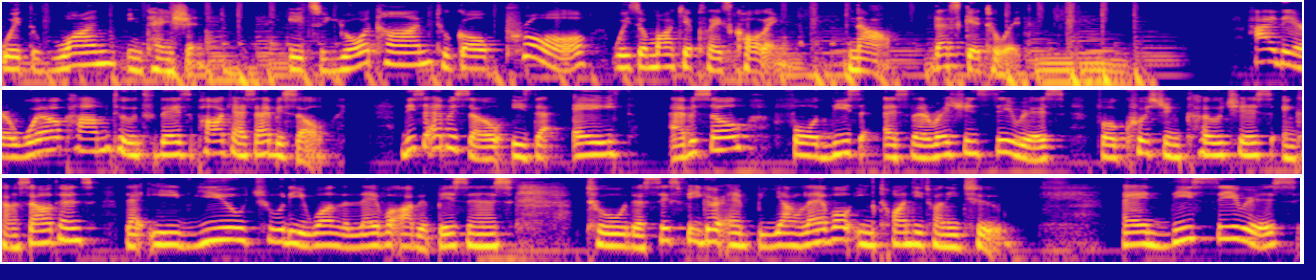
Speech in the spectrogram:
with one intention. It's your time to go pro with your marketplace calling. Now, let's get to it. Hi there, welcome to today's podcast episode. This episode is the eighth episode for this acceleration series for Christian coaches and consultants that if you truly want to level up your business to the six figure and beyond level in 2022. And this series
